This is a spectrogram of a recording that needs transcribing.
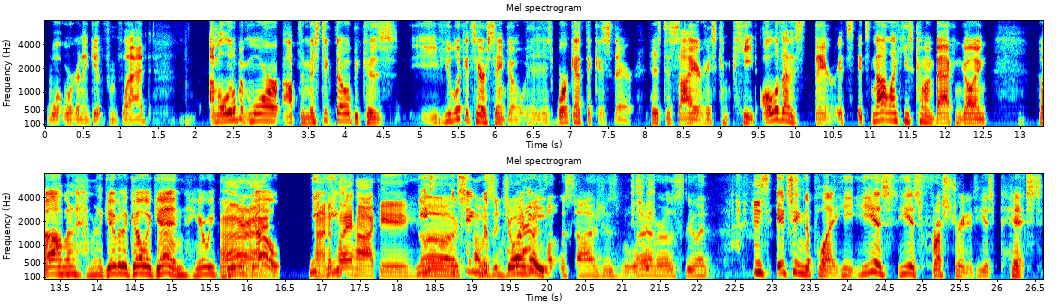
what we're going to get from Vlad. I'm a little bit more optimistic though because if you look at Tarasenko, his work ethic is there, his desire, his compete, all of that is there. It's it's not like he's coming back and going, oh, I'm gonna I'm gonna give it a go again. Here we, here we right. go. He, Time to play hockey. Oh, I was enjoying play. my foot massages, but whatever. let's do it. He's itching to play. He he is he is frustrated. He is pissed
